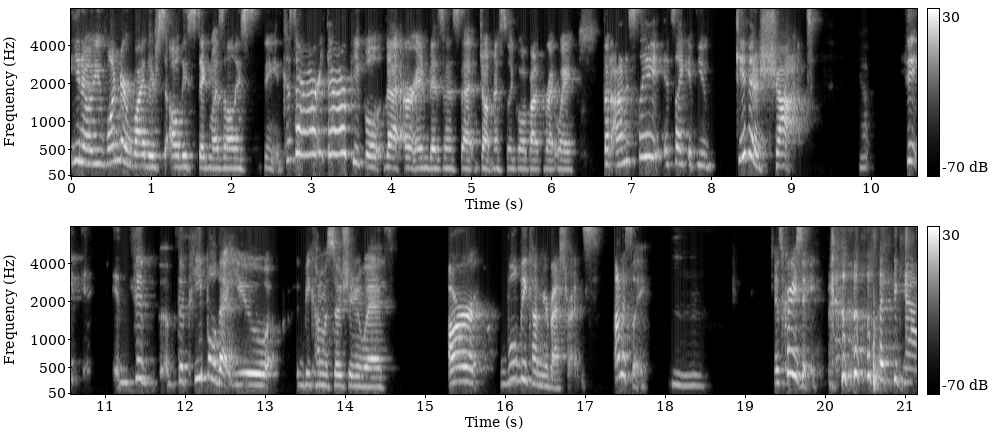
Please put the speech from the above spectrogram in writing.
you know you wonder why there's all these stigmas and all these things because there are there are people that are in business that don't necessarily go about it the right way but honestly it's like if you give it a shot yep. the the the people that you become associated with are will become your best friends honestly mm-hmm. it's crazy like, yeah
